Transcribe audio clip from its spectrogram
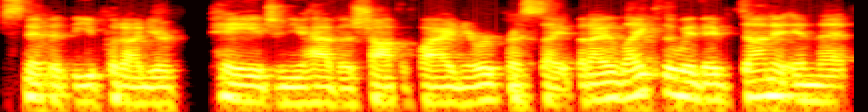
snippet that you put on your page and you have a Shopify on your WordPress site. But I like the way they've done it in that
